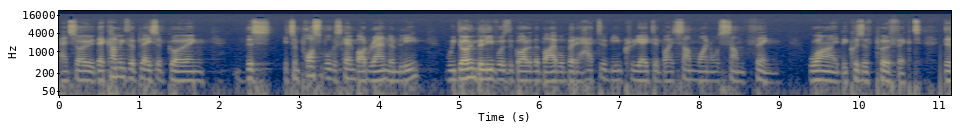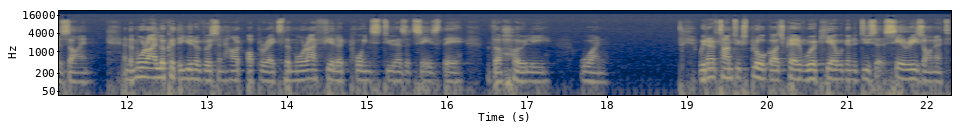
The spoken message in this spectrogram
And so they're coming to the place of going, this, it's impossible this came about randomly. We don't believe was the God of the Bible, but it had to have been created by someone or something. Why? Because of perfect design. And the more I look at the universe and how it operates, the more I feel it points to, as it says there, the Holy One. We don't have time to explore God's creative work here. We're going to do a series on it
